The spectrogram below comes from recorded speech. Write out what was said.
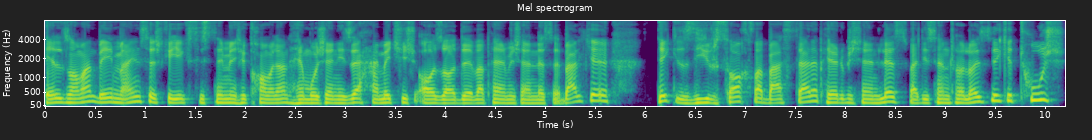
الزاما به این معنی که یک سیستمی که کاملا homogenized ه همه چیش آزاده و permissionless ه بلکه یک زیرساخت و بستر permissionless و decentralized ی که توش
